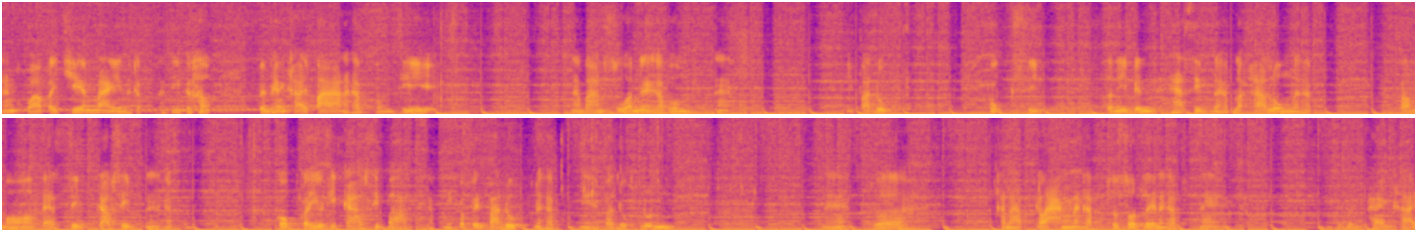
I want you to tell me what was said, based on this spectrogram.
ทางขวาไปเชียงใหม่นะครับนี่ก็เป็นแผงขายปลานะครับ ผมที่หน้าบ้านสวนเนี่ยครับ ผมมีปลาดุก60ตอนนี้เป็น 50 นะครับ ราคาลงนะครับ ปลาหมอ 80 90 นะครับกบก็อยู่ที่ 90 บาทนะครับนี่ก็เป็นปลาดุกนะครับนี่ปลาดุกรุ่นนะฮะตัวขนาดกลางนะครับสดๆเลยนะครับนี่จะเป็นแผงขาย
